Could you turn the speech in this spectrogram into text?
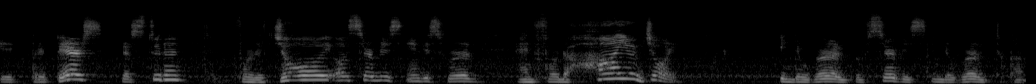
It prepares the student for the joy of service in this world and for the higher joy in the world of service in the world to come.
